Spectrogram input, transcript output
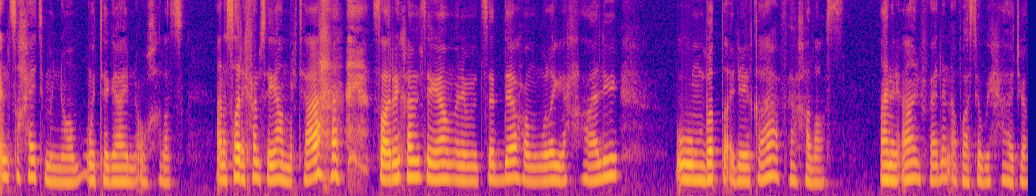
أنت صحيت من النوم وأنت قايل أو خلاص أنا صاري خمسة أيام مرتاح. صاري خمسة أيام أنا متصدح ومريح حالي ومبطئ الإيقاع فخلاص. أنا الآن فعلا أبغى أسوي حاجة.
